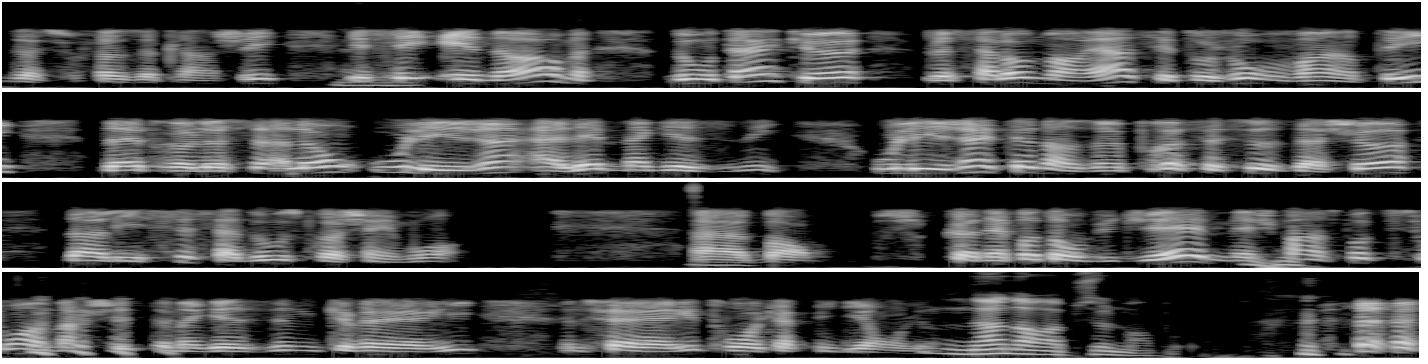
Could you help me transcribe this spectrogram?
de la surface de plancher. Et c'est énorme, d'autant que le Salon de Montréal s'est toujours vanté d'être le salon où les gens allaient magasiner, où les gens étaient dans un processus d'achat dans les 6 à 12 prochains mois. Euh, bon, je connais pas ton budget, mais je pense pas que tu sois en marché de te magasiner une Ferrari, une Ferrari 3-4 millions. Là. Non, non, absolument pas.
